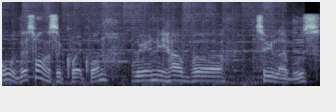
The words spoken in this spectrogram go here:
Oh, this one is a quick one. We only have uh, two levels.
